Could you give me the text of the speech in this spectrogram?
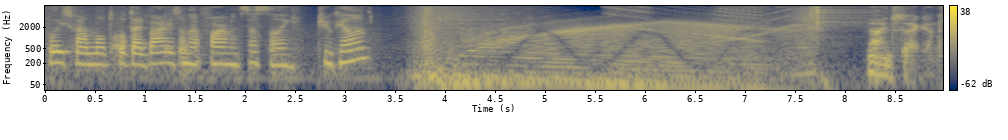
Police found multiple dead bodies on that farm in Sicily. Did you kill him? Nine seconds.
